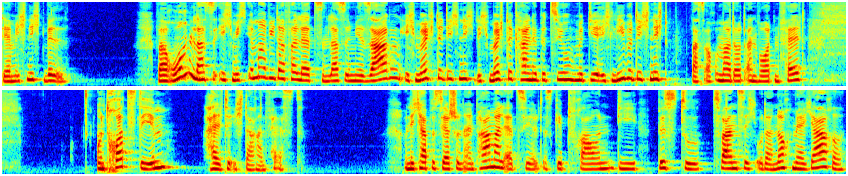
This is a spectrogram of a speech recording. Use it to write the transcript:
der mich nicht will? Warum lasse ich mich immer wieder verletzen, lasse mir sagen, ich möchte dich nicht, ich möchte keine Beziehung mit dir, ich liebe dich nicht, was auch immer dort an Worten fällt. Und trotzdem halte ich daran fest. Und ich habe es ja schon ein paar Mal erzählt, es gibt Frauen, die bis zu 20 oder noch mehr Jahre,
